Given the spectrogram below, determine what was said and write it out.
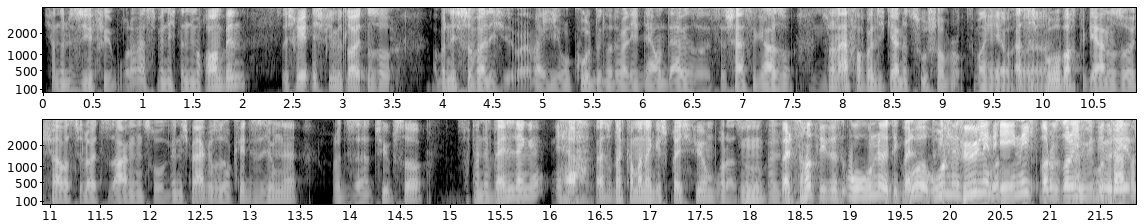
Ich analysiere viel, Bruder. Weißt du, wenn ich dann im Raum bin, so ich rede nicht viel mit Leuten so. Aber nicht so, weil ich, weil ich cool bin oder weil ich der und der bin, so, das ist ja scheißegal so. Sondern einfach, weil ich gerne zuschaue, Bro. Das mache ich eh auch so, ich ja. beobachte gerne so, ich höre, was die Leute sagen und so. Wenn ich merke, so, okay, dieser Junge oder dieser Typ so, ist auf meine Wellenlänge, Ja. weißt du, dann kann man ein Gespräch führen, Bruder. So, Mhm. Weil, sonst ist es unnötig, weil Ur- ich fühle ihn eh nicht, warum soll ich mit ihm reden?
